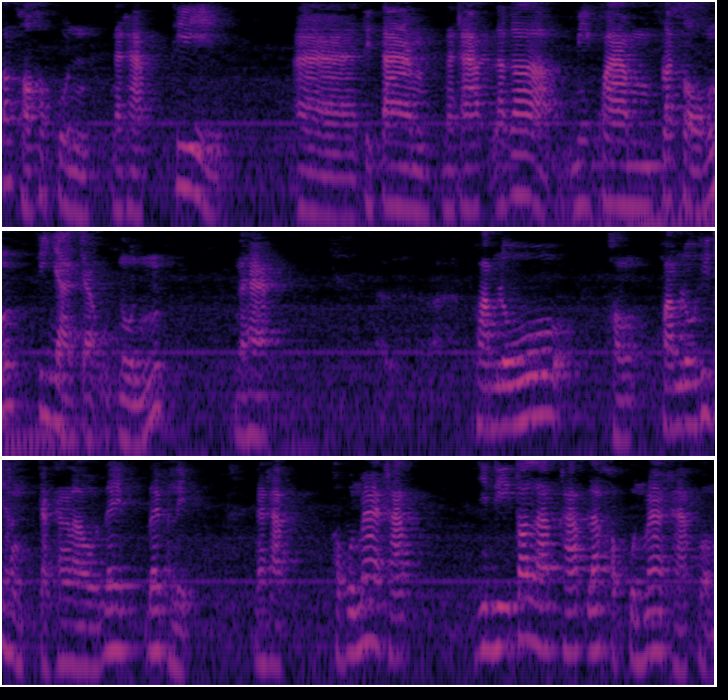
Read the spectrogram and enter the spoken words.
ต้องขอขอบคุณนะครับที่ติดตามนะครับ แล้วก็มีความประสงค์ที่อยากจะอุดหนุนนะฮะความรู้ของความรู้ที่ทางจากทางเราได้ได้ผลิตนะครับ ขอบคุณมากครับ ยินดีต้อนรับครับ และขอบคุณมากครับผม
